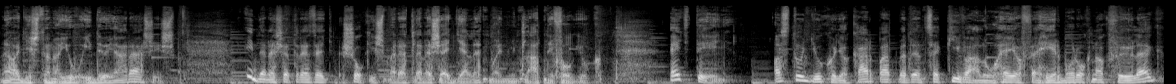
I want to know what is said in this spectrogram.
Ne adj Isten a jó időjárás is? Minden esetre ez egy sok ismeretlenes egyenlet, majd mint látni fogjuk. Egy tény, azt tudjuk, hogy a Kárpát-medence kiváló hely a fehérboroknak főleg,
